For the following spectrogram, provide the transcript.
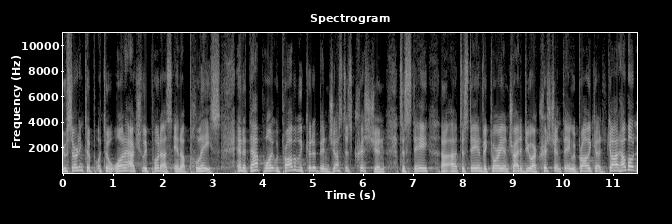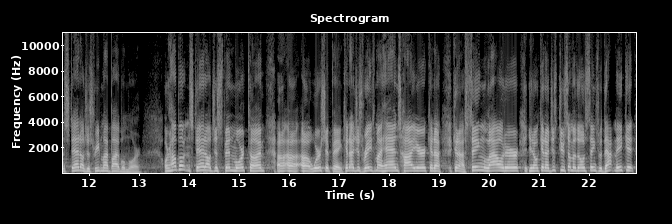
He was starting to, to want to actually put us in a place. And at that point, we probably could have been just as Christian to stay, uh, uh, to stay in Victoria and try to do our Christian thing. We probably could, God, how about instead I'll just read my Bible more? Or how about instead I'll just spend more time uh, uh, uh, worshiping? Can I just raise my hands higher? Can I, can I sing louder? You know, can I just do some of those things? Would that make it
